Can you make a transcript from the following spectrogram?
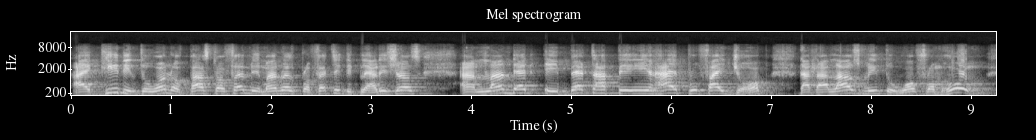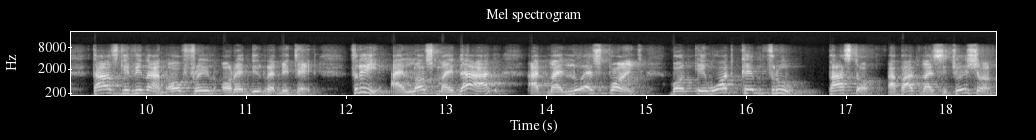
I keyed into one of Pastor Femi Emmanuel's prophetic declarations and landed a better paying, high profile job that allows me to work from home. Thanksgiving and offering already remitted. Three, I lost my dad at my lowest point, but a word came through, Pastor, about my situation.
